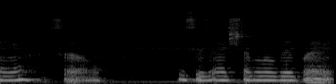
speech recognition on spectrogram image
Okay, so this is etched up a little bit, but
